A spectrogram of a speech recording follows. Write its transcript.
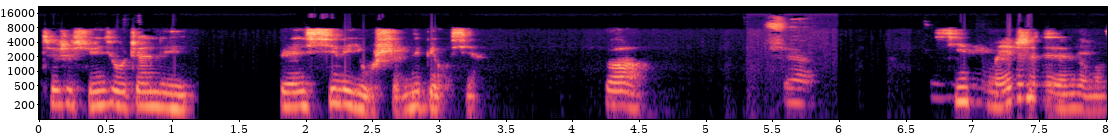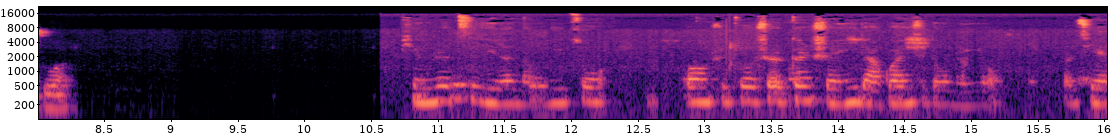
这是寻求真理人心里有神的表现，是吧？是心里没神的人怎么做？凭着自己的能力做，光是做事儿跟神一点关系都没有，而且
